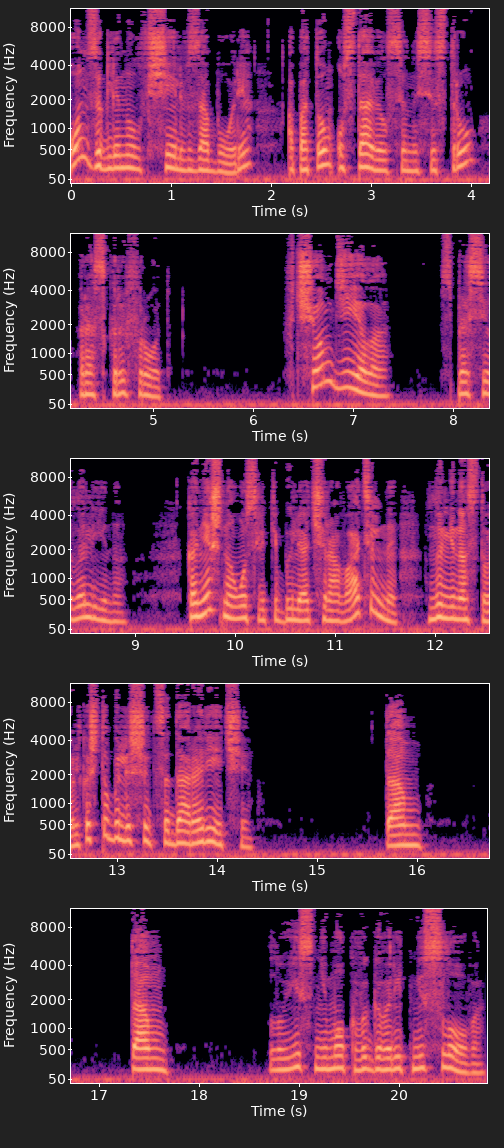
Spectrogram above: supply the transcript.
Он заглянул в щель в заборе, а потом уставился на сестру, раскрыв рот. «В чем дело?» — спросила Лина. Конечно, ослики были очаровательны, но не настолько, чтобы лишиться дара речи. «Там... там...» Луис не мог выговорить ни слова.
